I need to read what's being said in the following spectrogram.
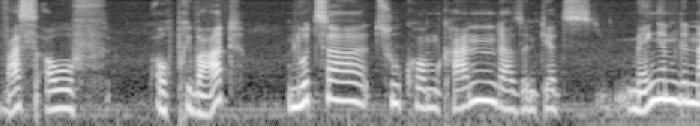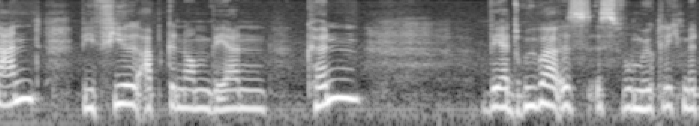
was auf auch privat Nutzer zukommen kann. Da sind jetzt Mengen genannt, wie viel abgenommen werden können. Wer drüber ist, ist womöglich mit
